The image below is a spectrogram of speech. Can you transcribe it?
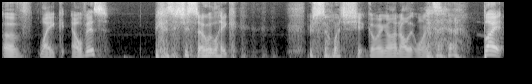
of like Elvis because it's just so like there's so much shit going on all at once. but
